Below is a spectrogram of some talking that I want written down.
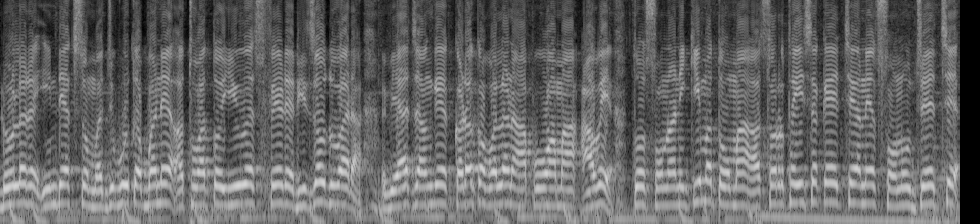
ડોલર ઇન્ડેક્સ મજબૂત બને અથવા તો યુએસ ફેડ રિઝર્વ દ્વારા વ્યાજ અંગે કડક વલણ આપવામાં આવે, તો સોનાની કિંમતોમાં કિંમતોમાં અસર થઈ શકે છે અને સોનું જે છે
